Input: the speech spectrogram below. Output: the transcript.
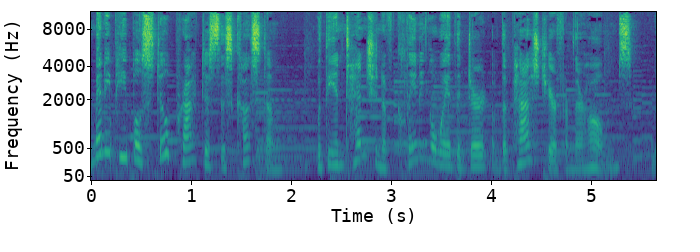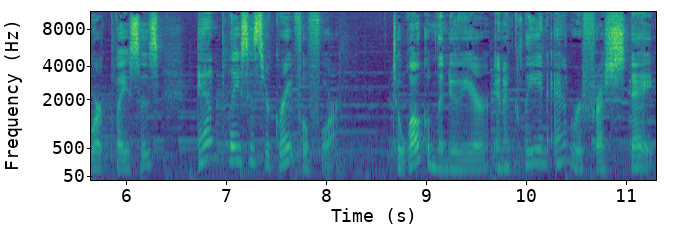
many people still practice this custom with the intention of cleaning away the dirt of the past year from their homes, workplaces, and places they're grateful for, to welcome the new year in a clean and refreshed state.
